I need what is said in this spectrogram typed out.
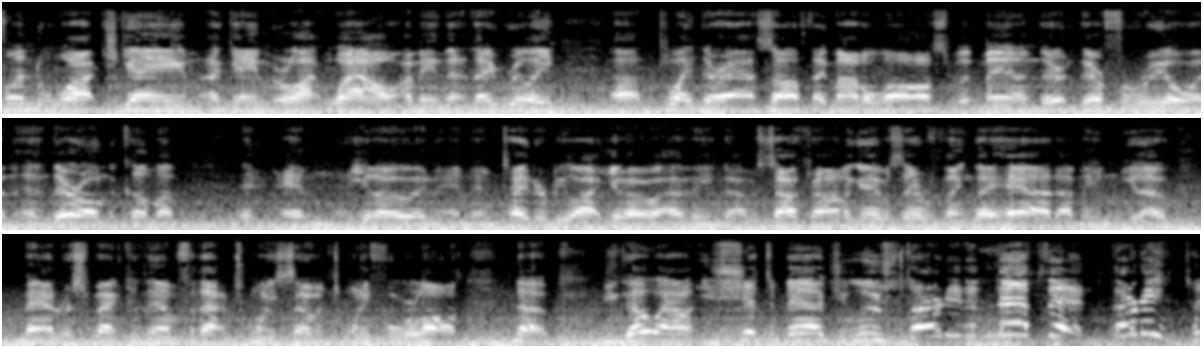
fun to watch game, a game like wow, I mean they really uh, played their ass off. They might have lost, but man, they're they're for real and, and they're on the come up. and, and you know, and, and then Tater be like, you know, I mean, uh, South Carolina gave us everything they had. I mean, you know, mad respect to them for that 27-24 loss. No, you go out, you shit the bed, you lose 30 to nothing, 30 to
